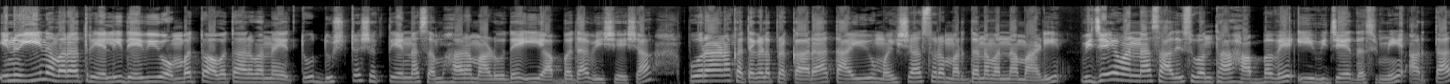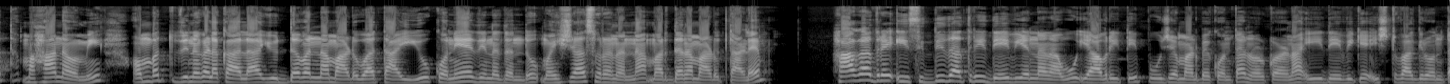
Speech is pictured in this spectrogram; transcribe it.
ಇನ್ನು ಈ ನವರಾತ್ರಿಯಲ್ಲಿ ದೇವಿಯು ಒಂಬತ್ತು ಅವತಾರವನ್ನು ಎತ್ತು ದುಷ್ಟ ಶಕ್ತಿಯನ್ನ ಸಂಹಾರ ಮಾಡುವುದೇ ಈ ಹಬ್ಬದ ವಿಶೇಷ. ಪುರಾಣ ಕಥೆಗಳ ಪ್ರಕಾರ ತಾಯಿಯು ಮಹಿಷಾಸುರ ಮರ್ದನವನ್ನ ಮಾಡಿ ವಿಜಯವನ್ನ ಸಾಧಿಸುವಂತಹ ಹಬ್ಬವೇ ಈ ವಿಜಯದಶಮಿ. ಅರ್ಥಾತ್ ಮಹಾನವಮಿ. ಒಂಬತ್ತು ದಿನಗಳ ಕಾಲ ಯುದ್ಧವನ್ನ ಮಾಡುವ ತಾಯಿಯು ಕೊನೆಯ ದಿನದಂದು ಮಹಿಷಾಸುರನನ್ನ ಮರ್ದನ ಮಾಡುತ್ತಾಳೆ. ಹಾಗಾದರೆ ಈ ಸಿದ್ಧಿದಾತ್ರಿ ದೇವಿಯನ್ನು ನಾವು ಯಾವ ರೀತಿ ಪೂಜೆ ಮಾಡಬೇಕು ಅಂತ ನೋಡ್ಕೊಳ್ಳೋಣ. ಈ ದೇವಿಗೆ ಇಷ್ಟವಾಗಿರುವಂಥ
